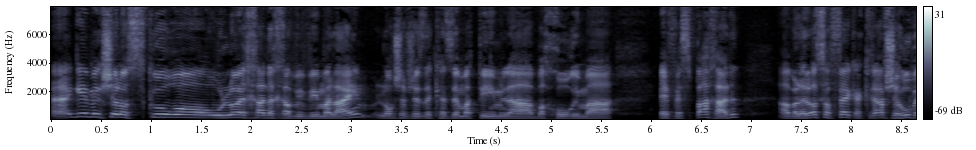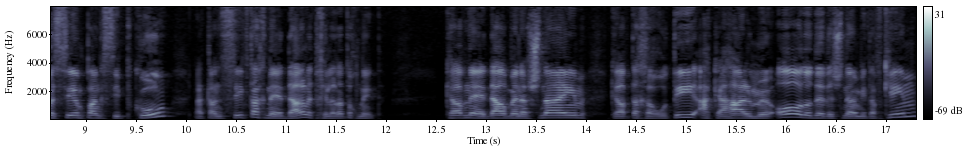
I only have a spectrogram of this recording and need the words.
הגימיק של אוסקורו הוא לא אחד החביבים עליי, לא חושב שזה כזה מתאים לבחור עם האפס פחד, אבל ללא ספק הקרב שהוא וסי.אם פאנק סיפקו נתן ספתח נהדר לתחילת התוכנית. קרב נהדר בין השניים, קרב תחרותי, הקהל מאוד עודד את שני המתאבקים,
